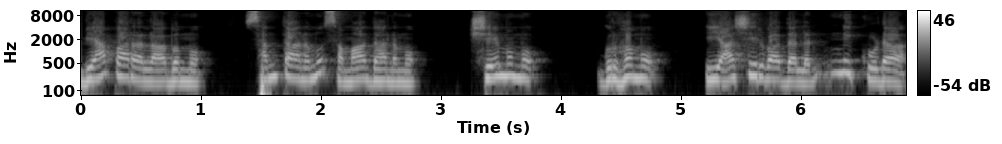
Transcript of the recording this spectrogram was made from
వ్యాపార లాభము సంతానము సమాధానము క్షేమము గృహము ఈ ఆశీర్వాదాలన్నీ కూడా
